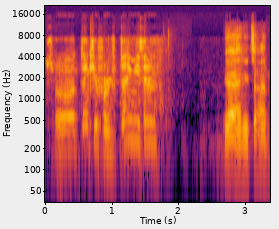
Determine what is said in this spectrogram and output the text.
So thank you for your time, Ethan. Yeah, anytime.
